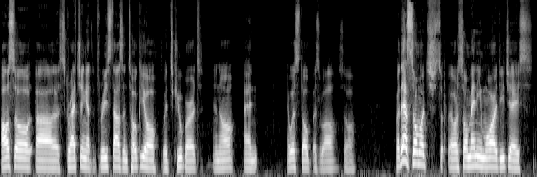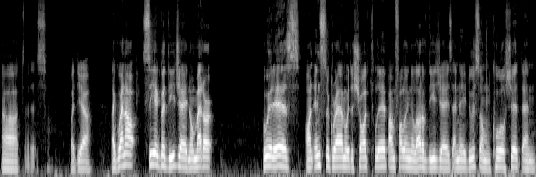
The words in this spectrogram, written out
also uh, scratching at the three stars in Tokyo with Qbert, you know, and it was dope as well. So, but there's so much or so many more DJs. Uh, but yeah, like when I see a good DJ, no matter who it is on Instagram with a short clip, I'm following a lot of DJs and they do some cool shit, and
